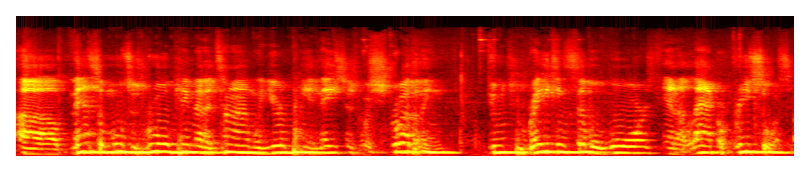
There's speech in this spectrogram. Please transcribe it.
Uh, Mansa Musa's rule came at a time when European nations were struggling due to raging civil wars and a lack of resources.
